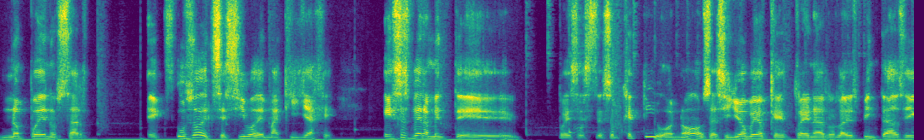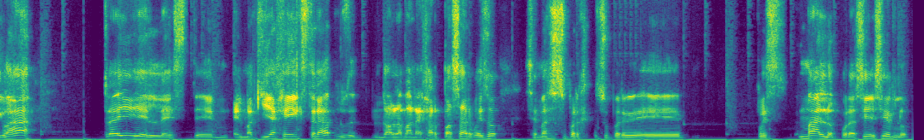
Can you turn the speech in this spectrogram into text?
no pueden usar uso excesivo de maquillaje. Eso es meramente, pues, este, subjetivo, ¿no? O sea, si yo veo que traen a los labios pintados y digo, ah, trae el, este, el maquillaje extra, pues no la van a dejar pasar, Eso se me hace súper, súper, eh, pues malo, por así decirlo.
